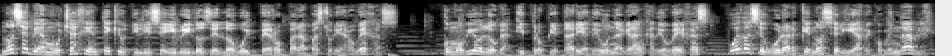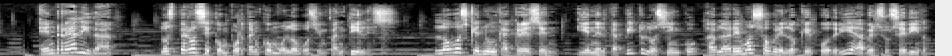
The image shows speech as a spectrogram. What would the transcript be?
No se ve a mucha gente que utilice híbridos de lobo y perro para pastorear ovejas. Como bióloga y propietaria de una granja de ovejas, puedo asegurar que no sería recomendable. En realidad, los perros se comportan como lobos infantiles, lobos que nunca crecen, y en el capítulo 5 hablaremos sobre lo que podría haber sucedido.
